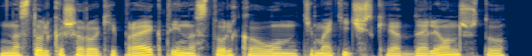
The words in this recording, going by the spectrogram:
настолько широкий проект и настолько он тематически отдален, что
